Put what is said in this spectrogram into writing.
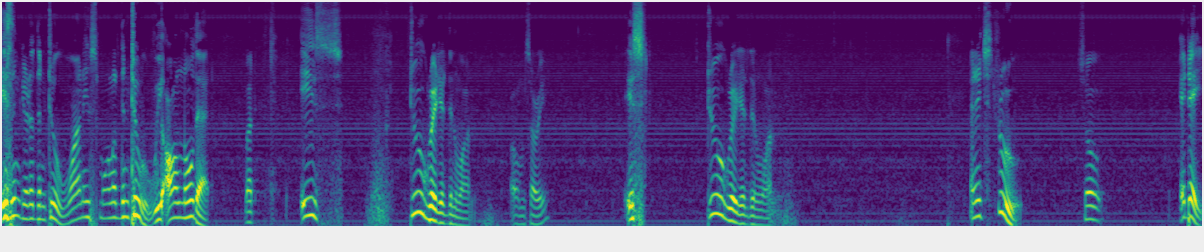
isn't greater than 2 1 is smaller than 2 we all know that but is 2 greater than 1 oh i'm sorry is 2 greater than 1 and it's true so এটাই।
